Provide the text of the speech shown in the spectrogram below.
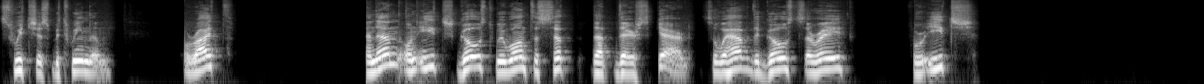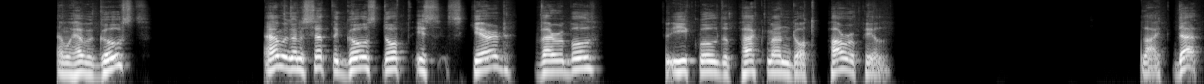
switches between them. All right? And then on each ghost, we want to set that they're scared. So we have the ghosts array for each and we have a ghost. And we're going to set the ghost dot is scared variable to equal the pacman dot power pill. Like that.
